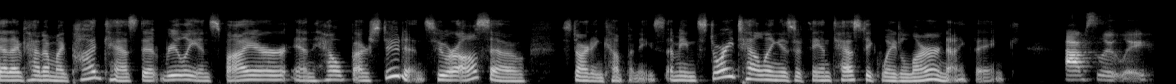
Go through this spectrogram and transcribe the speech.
that I've had on my podcast that really inspire and help our students who are also starting companies. I mean, storytelling is a fantastic way to learn, I think. Absolutely.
